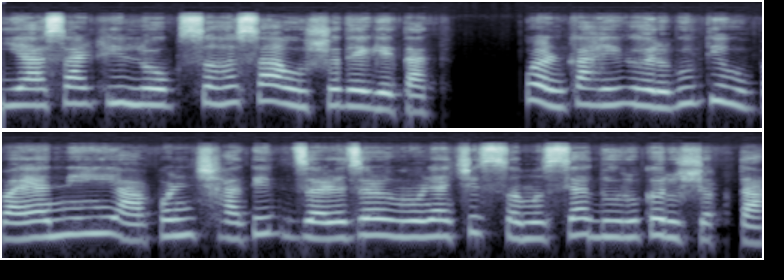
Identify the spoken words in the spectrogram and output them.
यासाठी लोक सहसा औषधे घेतात पण काही घरगुती उपायांनीही आपण छातीत जळजळ होण्याची समस्या दूर करू शकता.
